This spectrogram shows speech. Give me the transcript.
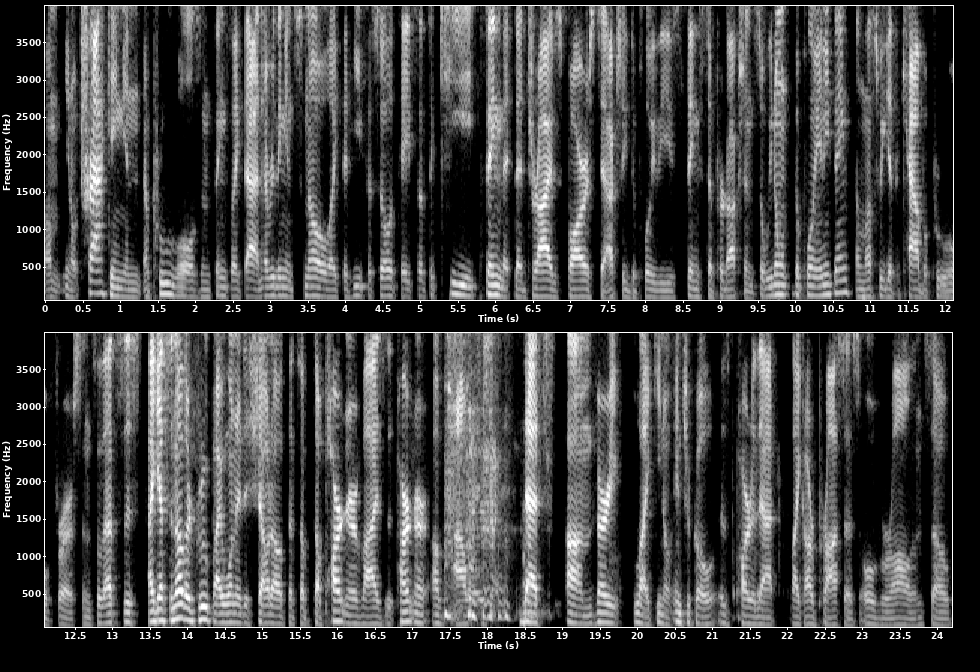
um you know tracking and approvals and things like that and everything in snow like that he facilitates that's a key thing that that drives bars to actually deploy these things to production. So we don't deploy anything unless we get the cab approval first. And so that's just i guess another group i wanted to shout out that's a, a partner of ours partner of ours that's um very like you know integral as part of that like our process overall. And so,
